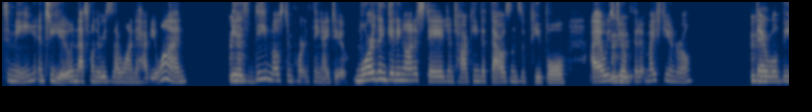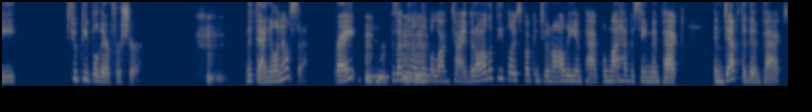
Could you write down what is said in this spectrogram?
to me and to you, and that's one of the reasons I wanted to have you on, mm-hmm. is the most important thing I do. More than getting on a stage and talking to thousands of people. I always mm-hmm. joke that at my funeral, mm-hmm. there will be two people there for sure Nathaniel and Elsa, right? Mm-hmm. Because I'm going to mm-hmm. live a long time. But all the people I've spoken to and all the impact will not have the same impact and depth of impact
